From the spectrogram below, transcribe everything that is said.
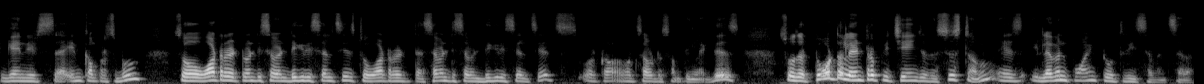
again it is uh, incompressible. So, water at 27 degrees Celsius to water at uh, 77 degrees Celsius work works out to something like this. So, the total entropy change of the system is 11.2377.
